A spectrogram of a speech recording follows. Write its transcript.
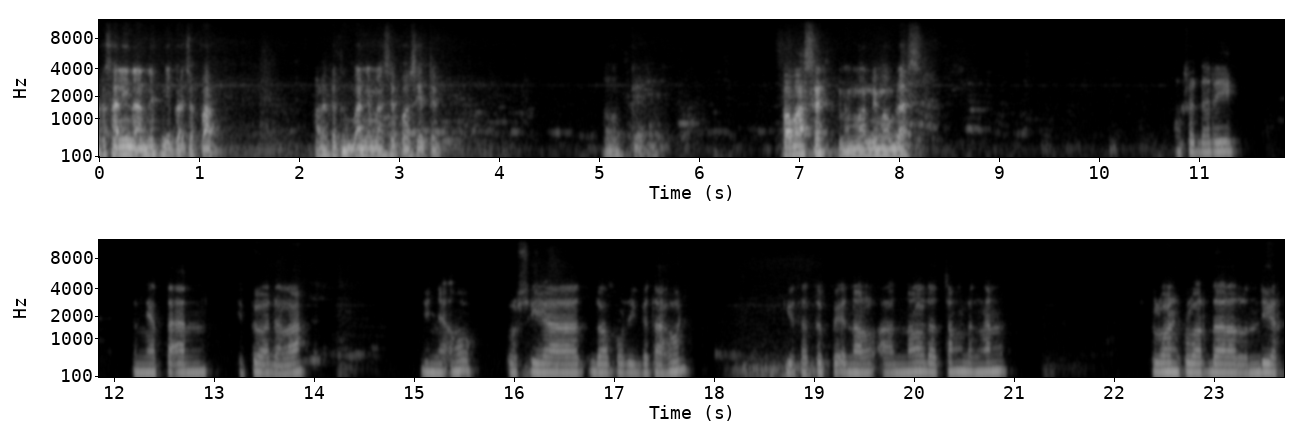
persalinan ya, dipercepat. Kalau ketubannya masih positif. Oke. Fawas ya, nomor 15. Maksud dari pernyataan itu adalah Nyonya U usia 23 tahun G1P0A0 datang dengan keluhan keluar darah lendir.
